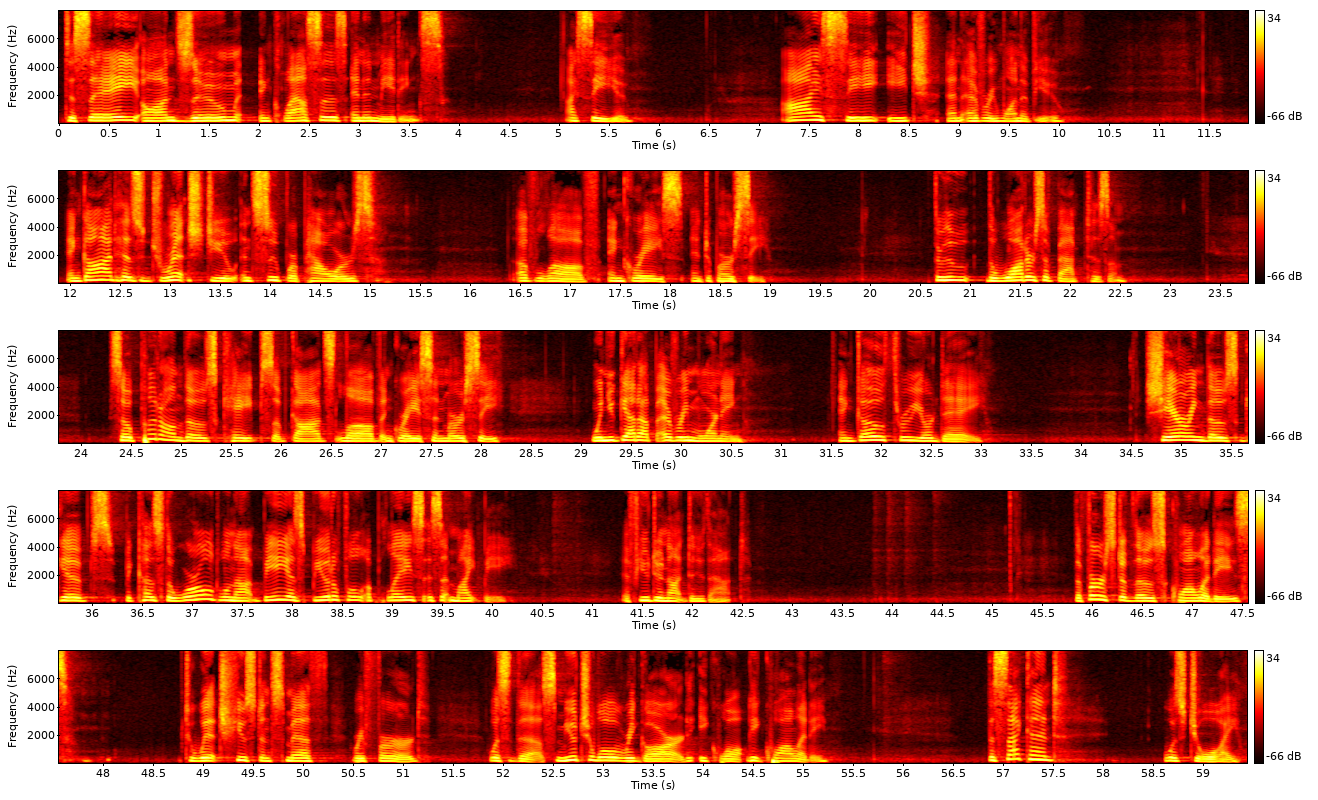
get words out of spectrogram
to say on Zoom in classes and in meetings, I see you. I see each and every one of you. And God has drenched you in superpowers of love and grace and mercy through the waters of baptism. So put on those capes of God's love and grace and mercy when you get up every morning and go through your day, sharing those gifts because the world will not be as beautiful a place as it might be if you do not do that. The first of those qualities to which Huston Smith referred was this mutual regard, equal, equality. The second was joy,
